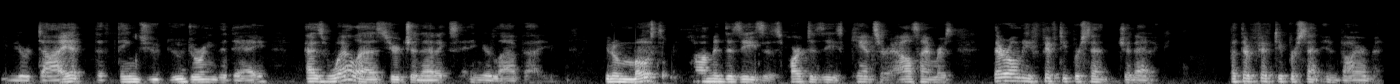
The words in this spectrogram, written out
your diet, the things you do during the day, as well as your genetics and your lab value. You know, most common diseases, heart disease, cancer, Alzheimer's, they're only 50% genetic, but they're 50% environment.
